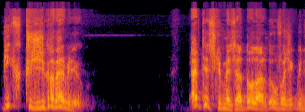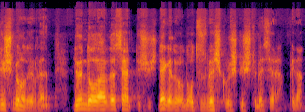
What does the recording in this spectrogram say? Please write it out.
Bir küçücük haber bile yok. Ertesi gün mesela dolarda ufacık bir düşme oluyor efendim. Dün dolarda sert düşüş. Ne kadar oldu? 35 kuruş düştü mesela filan.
